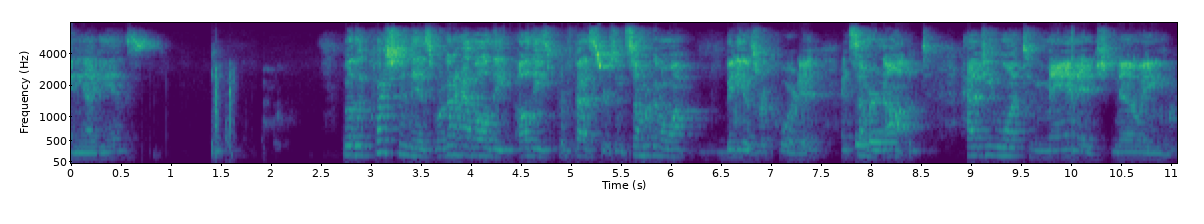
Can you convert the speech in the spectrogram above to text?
Any ideas? Well, the question is, we're going to have all the all these professors, and some are going to want videos recorded, and some are not. How do you want to manage knowing?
